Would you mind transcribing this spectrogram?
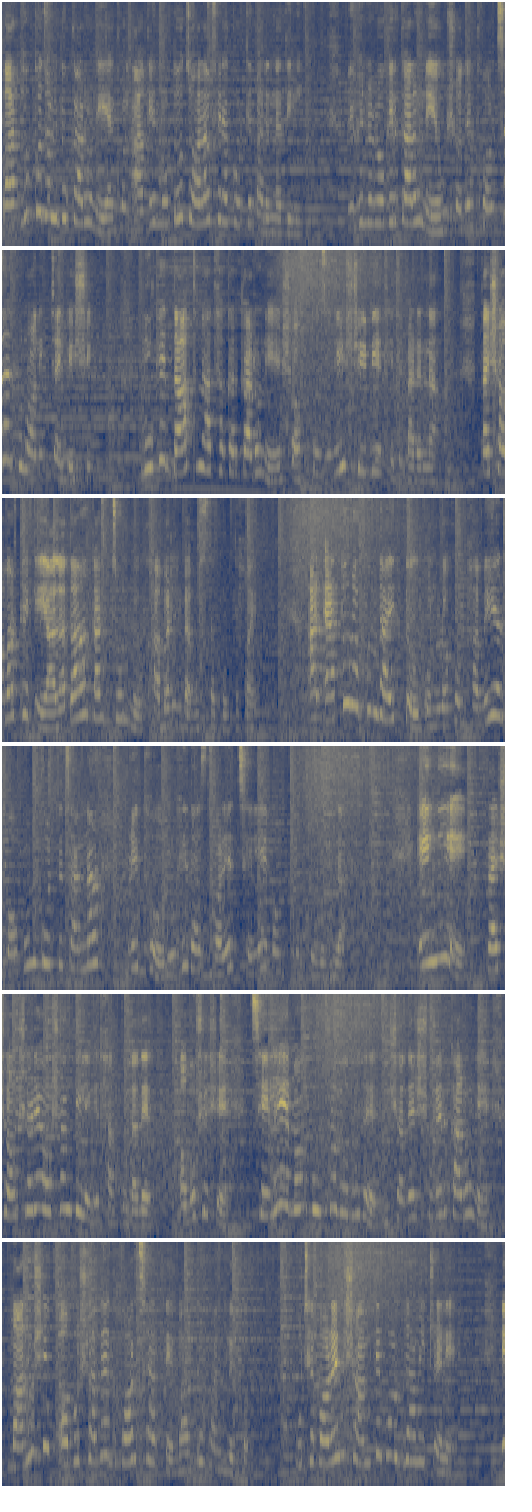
বার্ধক্যজনিত কারণে এখন আগের মতো চলাফেরা করতে পারেন না তিনি। বিভিন্ন রোগের কারণে ঔষধের খরচা এখন অনেকটাই বেশি। মুখে দাঁত না থাকার কারণে শক্ত জিনিস চিবিয়ে খেতে পারেন না। তাই সবার থেকে আলাদা তার জন্য খাবারের ব্যবস্থা করতে হয়। আর এত রকম দায়িত্ব কোনো রকম ভাবেই আর বহন করতে চান না বৃদ্ধ রোহিদাস ধরের ছেলে এবং পুত্রবধূরা এই নিয়ে প্রায় সংসারে অশান্তি লেগে থাকতো তাদের। অবশেষে ছেলে এবং পুত্রবধূদের বিষাদের সুরের কারণে মানসিক অবসাদে ঘর ছাড়তে বাধ্য হন বৃদ্ধ। উঠে পড়েন শান্তিপুর গ্রামী ট্রেনে।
